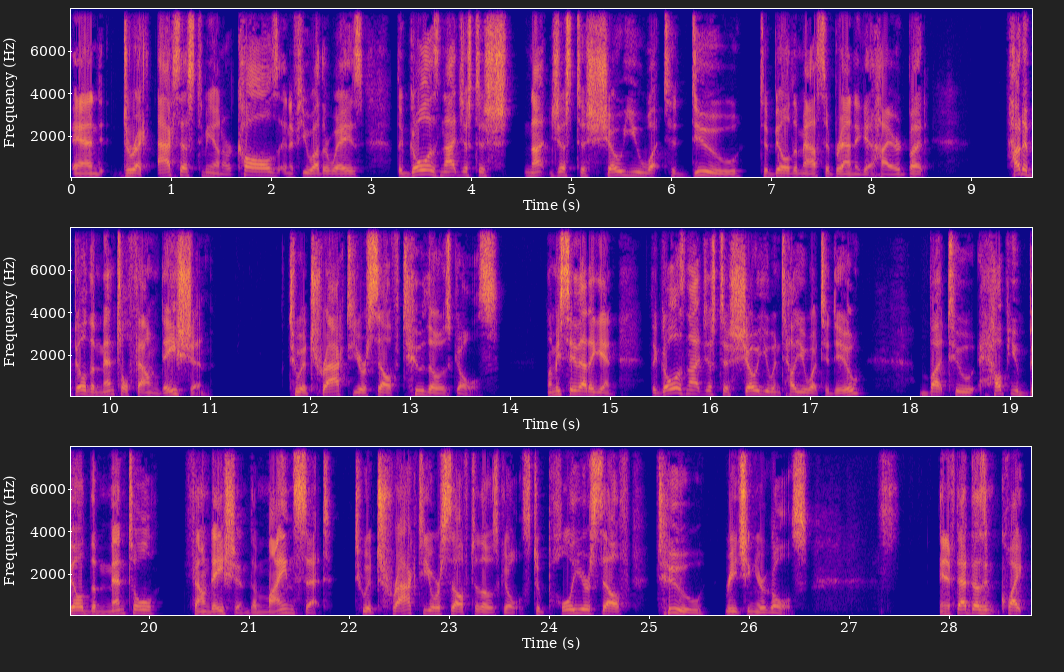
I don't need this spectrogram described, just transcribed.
and direct access to me on our calls and a few other ways. The goal is not just to sh- not just to show you what to do to build a massive brand and get hired, but how to build a mental foundation to attract yourself to those goals. Let me say that again. The goal is not just to show you and tell you what to do but to help you build the mental foundation, the mindset to attract yourself to those goals, to pull yourself to reaching your goals. And if that doesn't quite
